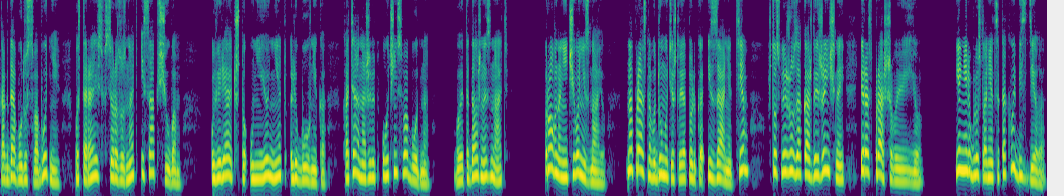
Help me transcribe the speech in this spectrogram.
Когда буду свободнее, постараюсь все разузнать и сообщу вам — Уверяют, что у нее нет любовника, хотя она живет очень свободно. Вы это должны знать. Ровно ничего не знаю. Напрасно вы думаете, что я только и занят тем, что слежу за каждой женщиной и расспрашиваю ее. Я не люблю слоняться, как вы, без дела.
